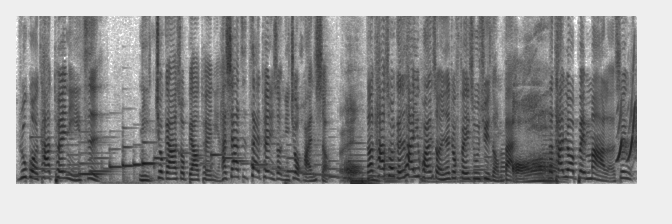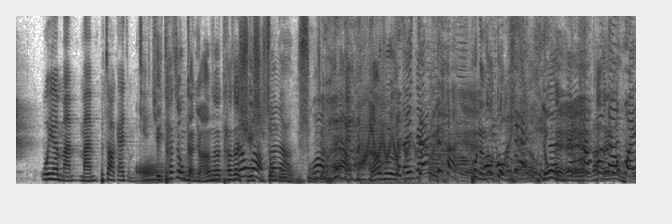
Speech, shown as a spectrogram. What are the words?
如果他推你一次，你就跟他说不要推你，他下次再推你的时候你就还手。哦然后他说，可是他一还手，人家就飞出去怎么办？哦那他就要被骂了，所以我也蛮蛮不知道该怎么解决。哎，他这种感觉好像他他在学习中国武术这样，然后就人家不能够动手，有武他不能回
